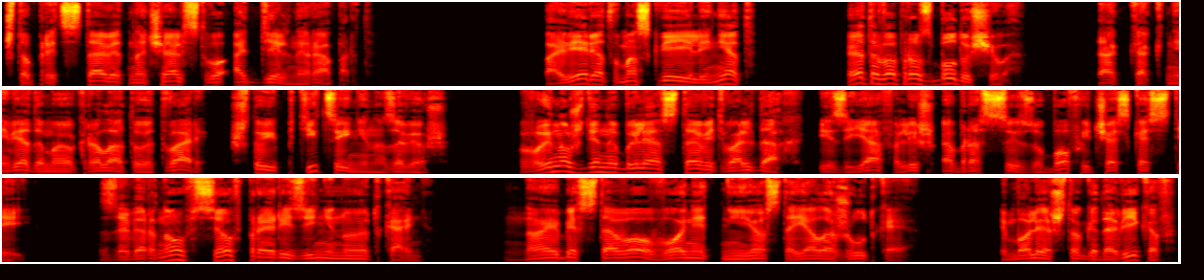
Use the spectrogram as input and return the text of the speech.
что представит начальству отдельный рапорт. Поверят в Москве или нет, это вопрос будущего, так как неведомую крылатую тварь, что и птицей не назовешь, вынуждены были оставить во льдах, изъяв лишь образцы зубов и часть костей, завернув все в прорезиненную ткань. Но и без того вонь от нее стояла жуткая. Тем более, что Годовиков,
